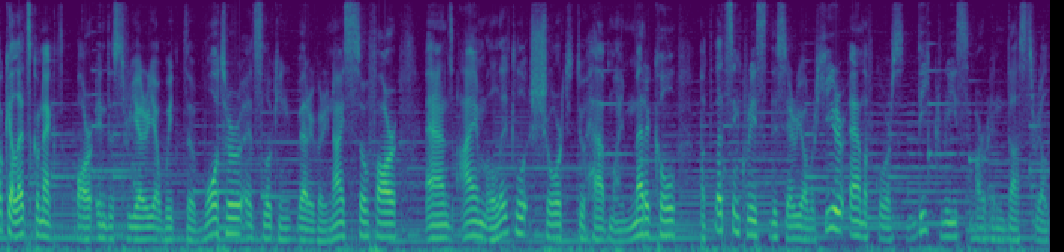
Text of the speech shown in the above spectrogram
Okay, let's connect our industry area with the water. It's looking very, very nice so far. And I'm a little short to have my medical, but let's increase this area over here and of course decrease our industrial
